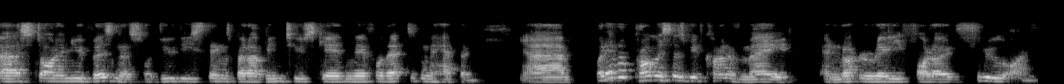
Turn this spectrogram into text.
uh, start a new business or do these things, but I've been too scared, and therefore that didn't happen. Um, whatever promises we've kind of made and not really followed through on.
